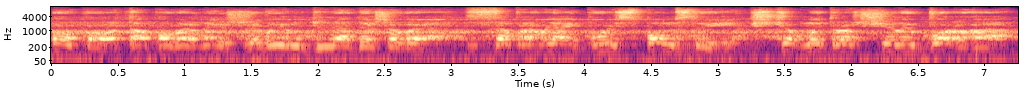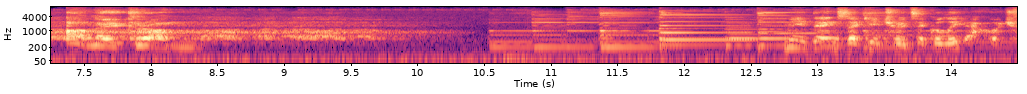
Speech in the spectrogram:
ОКО та повернись живим для ДШВ. Заправляй пульс помсти, щоб ми трощили ворога, а не екран. Мій день закінчується, коли я хочу.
